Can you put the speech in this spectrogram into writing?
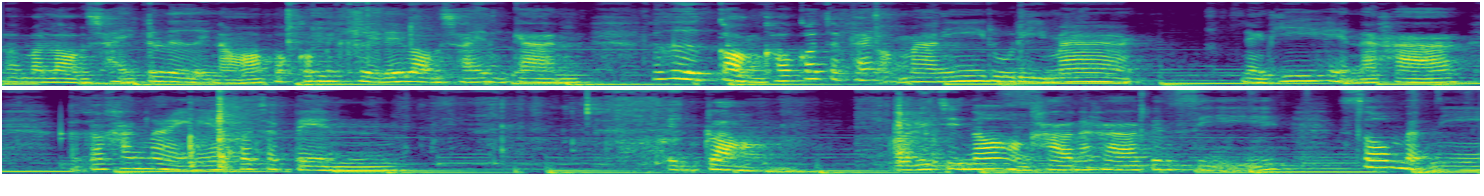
เรามาลองใช้กันเลยเนาะเพราะก็ไม่เคยได้ลองใช้เหมือนกัน ก็คือกล่องเขาก็จะแพ็คออกมานี่ดูดีมาก อย่างที่เห็นนะคะ แล้วก็ข้างในเนี่ยก็จะเป็น เป็นกล่องออริจินอลของเขานะคะ เป็นสีส้มแบบนี้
